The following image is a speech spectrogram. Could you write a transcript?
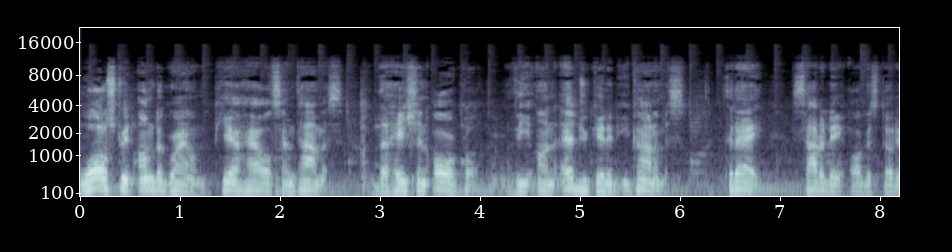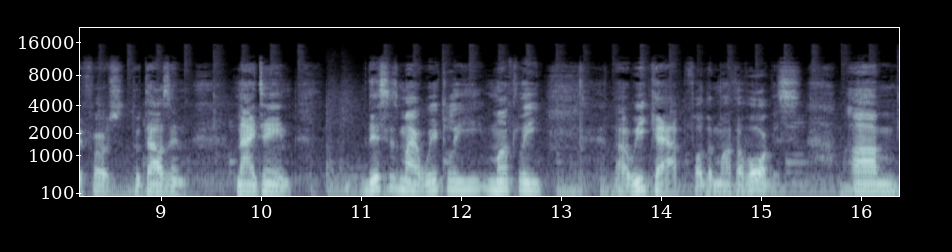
Wall Street Underground, Pierre Harold St. Thomas, the Haitian Oracle, the Uneducated Economist. Today, Saturday, August 31st, 2019. This is my weekly, monthly uh, recap for the month of August. Um,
